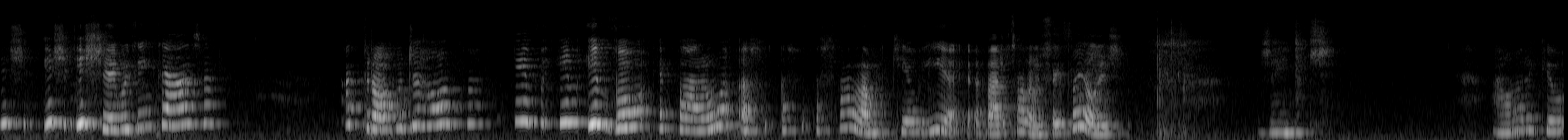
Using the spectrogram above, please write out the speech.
e, e, e chego aqui em casa, a troco de roupa e, e, e vou é para o a, a, a salão, que eu ia para o salão. Isso aí foi hoje. Gente, a hora que eu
